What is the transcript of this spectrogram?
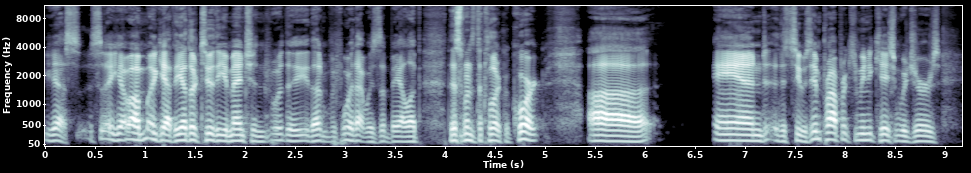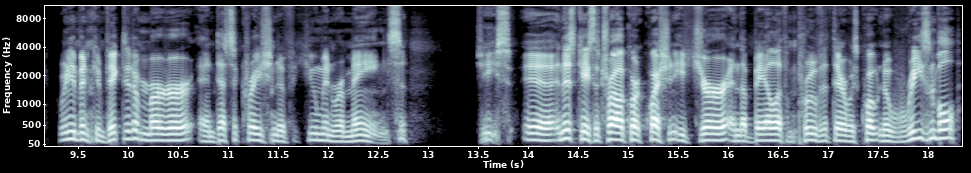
Yes. So yeah, um, yeah. The other two that you mentioned, the that before that was the bailiff. This one's the clerk of court, uh, and it was improper communication with jurors. Green had been convicted of murder and desecration of human remains. Jeez. Uh, in this case, the trial court questioned each juror and the bailiff and proved that there was quote no reasonable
